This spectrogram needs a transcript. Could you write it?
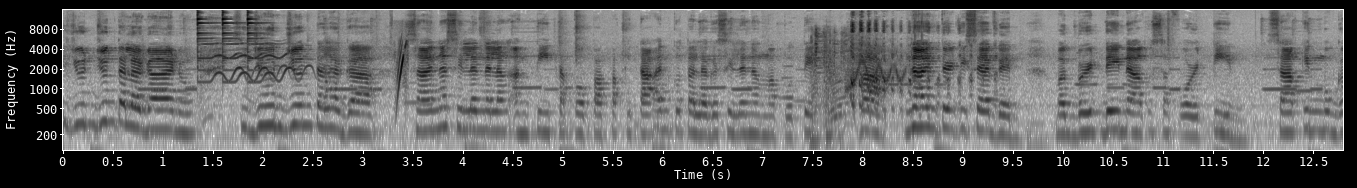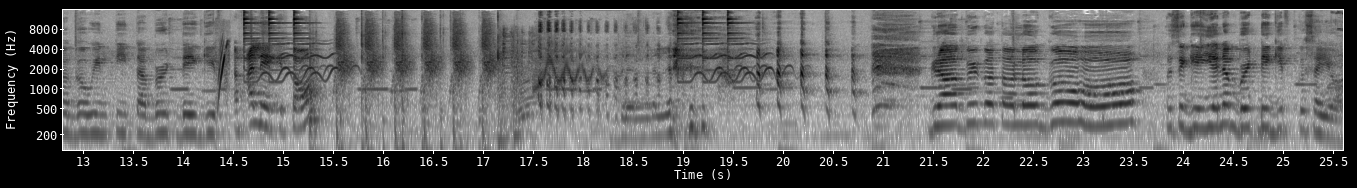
si Junjun talaga, no? Si Junjun talaga. Sana sila na lang ang tita ko. Papakitaan ko talaga sila ng maputi. Ha? 9.37. Mag-birthday na ako sa 14. Sa akin mo gagawin, tita, birthday gift. Ang alin, ito? Grabe ka talaga, ho. O sige, yan ang birthday gift ko sa'yo.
